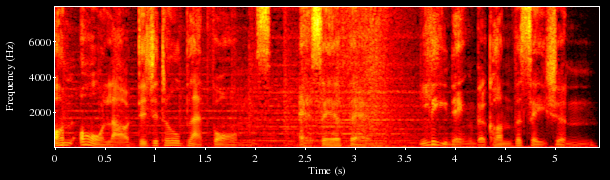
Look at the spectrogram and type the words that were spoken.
on all our digital platforms. SAFM, leading the conversation.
